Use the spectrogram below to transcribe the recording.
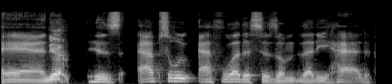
and yeah. his absolute athleticism that he had.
